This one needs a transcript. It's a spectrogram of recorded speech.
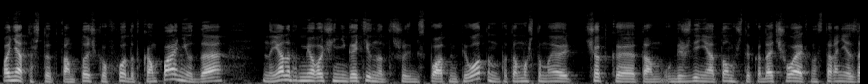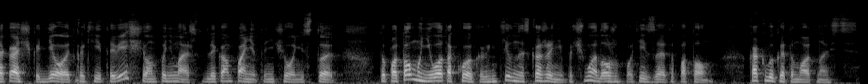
Понятно, что это там точка входа в компанию, да, но я, например, очень негативно отношусь к бесплатным пилотам, потому что мое четкое там убеждение о том, что когда человек на стороне заказчика делает какие-то вещи, он понимает, что для компании это ничего не стоит, то потом у него такое когнитивное искажение. Почему я должен платить за это потом? Как вы к этому относитесь?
